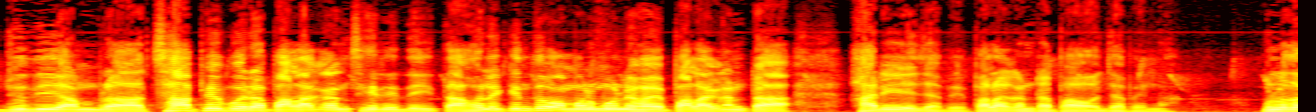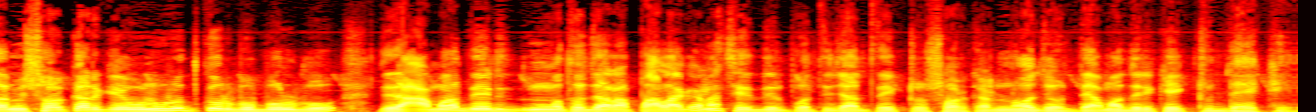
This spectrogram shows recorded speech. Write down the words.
যদি আমরা ছাপে পড়ে পালাগান ছেড়ে দেই, তাহলে কিন্তু আমার মনে হয় পালাগানটা হারিয়ে যাবে, পালাগানটা পাওয়া যাবে না। মূলত আমি সরকারকে অনুরোধ করব, বলব যে আমাদের মতো যারা পালাগান আছে, এদের প্রতি যাতে একটু সরকার নজর দেয়, আমাদেরকে একটু দেখে।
